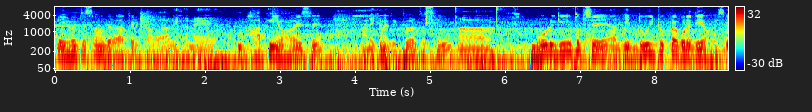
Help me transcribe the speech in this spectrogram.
তো এই হইতেছে আমাদের রাতের খাবার। এখানে ভাত নিয়ে হয়েছে। আর এখানে দেখতে পাচ্ছেন মুরগি হচ্ছে আর কি দুই টুকরা করে দেওয়া হয়েছে।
